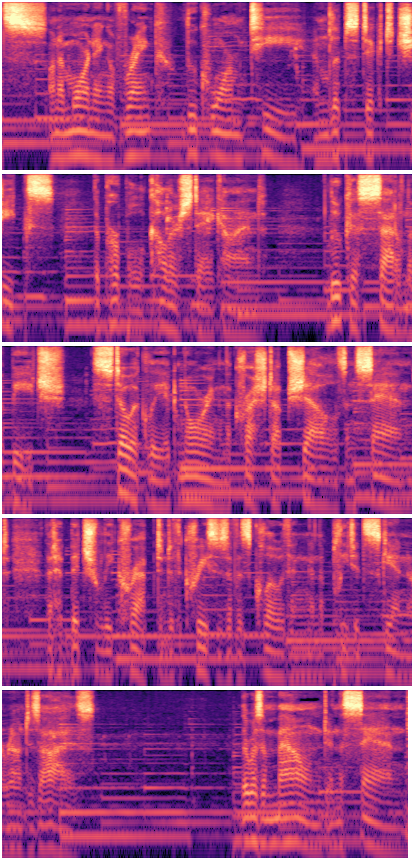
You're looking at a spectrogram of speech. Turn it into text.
Once, on a morning of rank, lukewarm tea and lipsticked cheeks, the purple color stay kind, Lucas sat on the beach, stoically ignoring the crushed up shells and sand that habitually crept into the creases of his clothing and the pleated skin around his eyes. There was a mound in the sand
